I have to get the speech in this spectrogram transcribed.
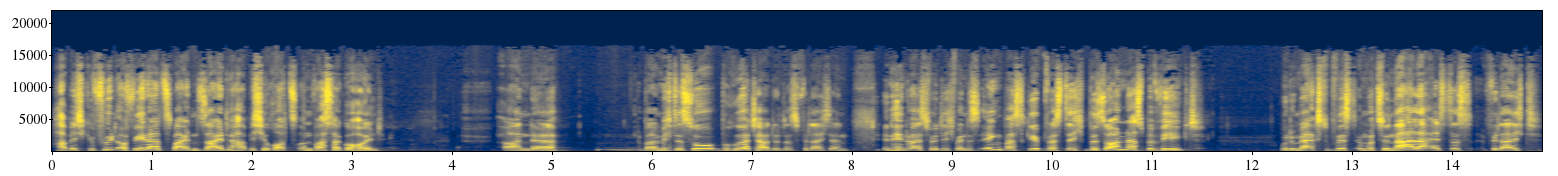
habe ich gefühlt, auf jeder zweiten Seite habe ich Rotz und Wasser geheult. Und äh, weil mich das so berührt hat. Und das ist vielleicht ein, ein Hinweis für dich, wenn es irgendwas gibt, was dich besonders bewegt, wo du merkst, du bist emotionaler, als das vielleicht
